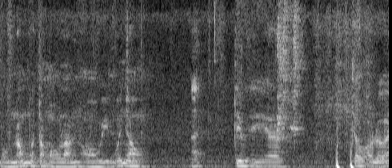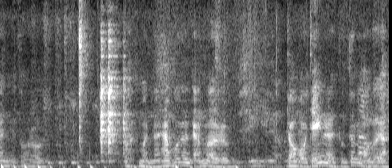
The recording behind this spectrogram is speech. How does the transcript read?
Màu nóng và trong màu lạnh hòa quyện với nhau. Đấy. tiêu thì uh, cho vào nữa ăn thì thôi rồi. Mình là háo hức cái cảnh mà rồi cho vào chén rồi thưởng thức mọi người à.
